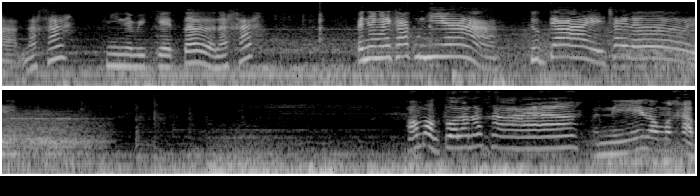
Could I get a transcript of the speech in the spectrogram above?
าดนะคะ มีเนวิเกเตอร์นะคะ เป็นยังไงคะคุณเฮียถูกใจใช่เลย พร้อมออกตัวแล้วนะคะ วันนี้เรามาขับ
